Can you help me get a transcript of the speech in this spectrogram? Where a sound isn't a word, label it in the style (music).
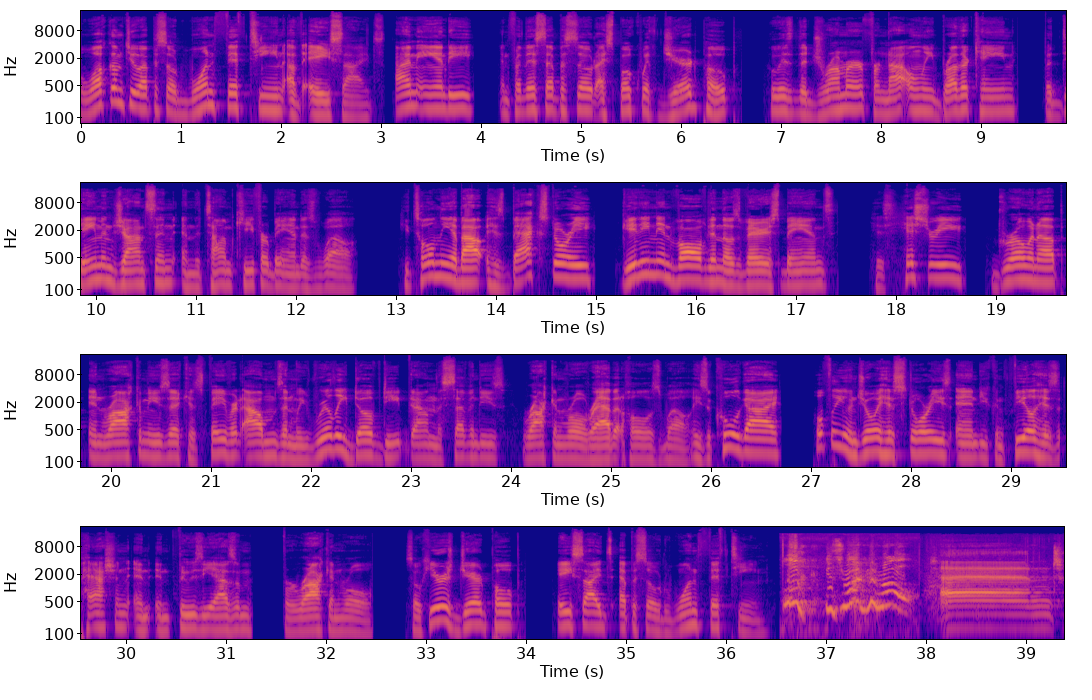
Welcome to episode 115 of A Sides. I'm Andy, and for this episode, I spoke with Jared Pope, who is the drummer for not only Brother Kane, but Damon Johnson and the Tom Keifer Band as well. He told me about his backstory, getting involved in those various bands, his history growing up in rock music, his favorite albums, and we really dove deep down the 70s rock and roll rabbit hole as well. He's a cool guy. Hopefully, you enjoy his stories and you can feel his passion and enthusiasm for rock and roll. So, here is Jared Pope, A Sides episode 115. Look, it's rock and roll! And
